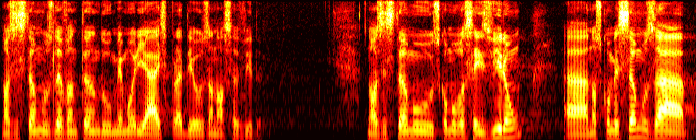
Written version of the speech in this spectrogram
Nós estamos levantando memoriais para Deus na nossa vida. Nós estamos, como vocês viram, ah, nós começamos a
